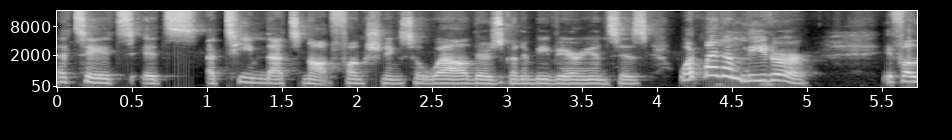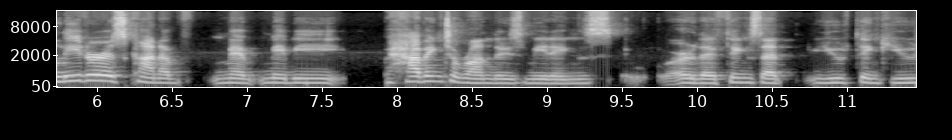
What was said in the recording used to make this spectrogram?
let's say it's it's a team that's not functioning so well, there's going to be variances. What might a leader, if a leader is kind of may, maybe having to run these meetings, are there things that you think you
